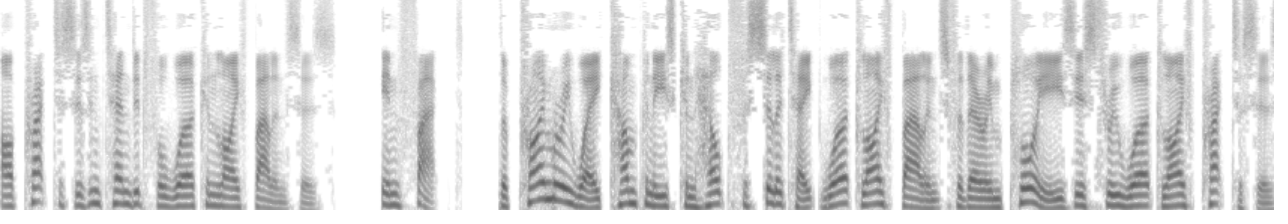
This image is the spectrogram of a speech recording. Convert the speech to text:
are practices intended for work and life balances. In fact, the primary way companies can help facilitate work-life balance for their employees is through work-life practices,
